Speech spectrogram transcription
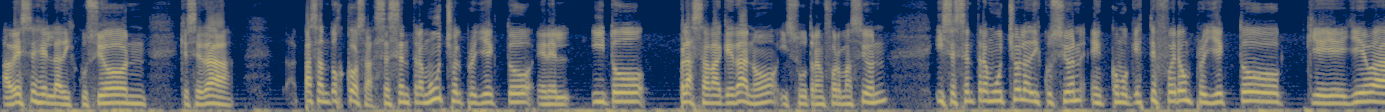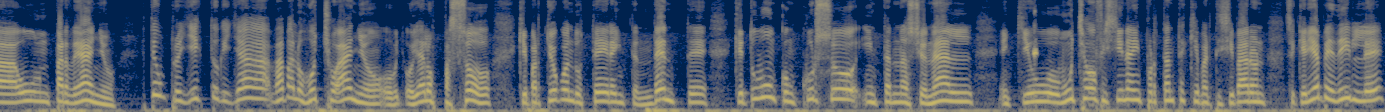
a veces en la discusión que se da pasan dos cosas. Se centra mucho el proyecto en el hito Plaza Baquedano y su transformación, y se centra mucho la discusión en como que este fuera un proyecto que lleva un par de años. Este es un proyecto que ya va para los ocho años, o, ya los pasó, que partió cuando usted era intendente, que tuvo un concurso internacional en que hubo muchas oficinas importantes que participaron. Se quería pedirle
